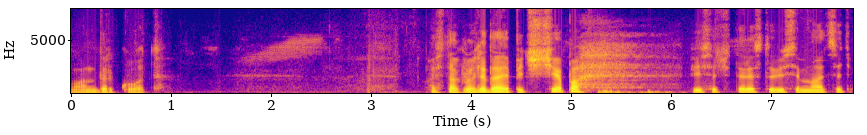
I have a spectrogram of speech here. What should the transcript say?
Вандеркот. Ось так виглядає підщепа 5418.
